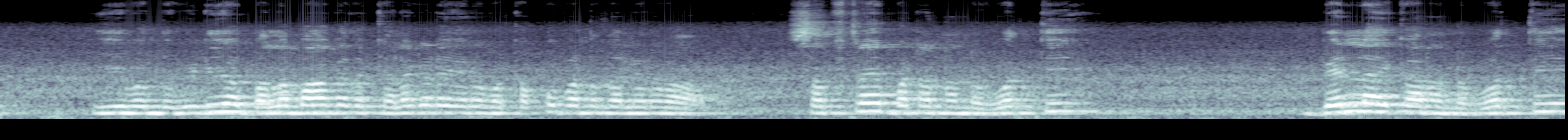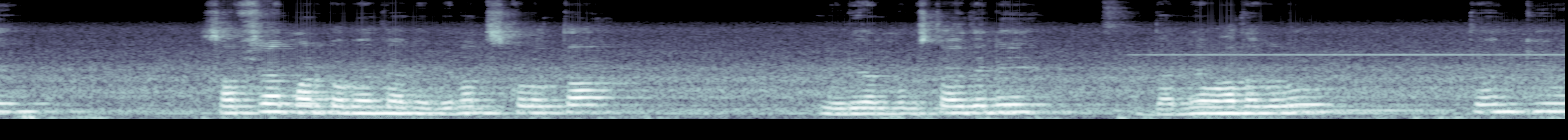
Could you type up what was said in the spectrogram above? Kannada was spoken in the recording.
ಈ ಒಂದು ವಿಡಿಯೋ ಬಲಭಾಗದ ಕೆಳಗಡೆ ಇರುವ ಕಪ್ಪು ಬಣ್ಣದಲ್ಲಿರುವ ಸಬ್ಸ್ಕ್ರೈಬ್ ಬಟನನ್ನು ಒತ್ತಿ ಬೆಲ್ ಐಕಾನನ್ನು ಒತ್ತಿ ಸಬ್ಸ್ಕ್ರೈಬ್ ಮಾಡ್ಕೋಬೇಕಾಗಿ ವಿನಂತಿಸ್ಕೊಳ್ಳುತ್ತಾ ವಿಡಿಯೋ ಮುಗಿಸ್ತಾ ಇದ್ದೀನಿ. ಧನ್ಯವಾದಗಳು. Thank you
